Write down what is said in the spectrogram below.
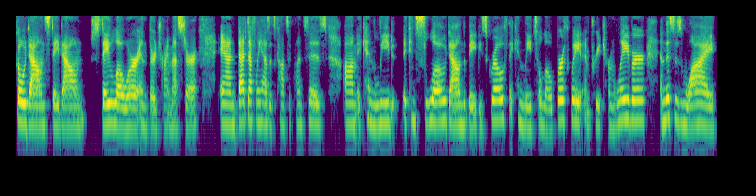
go down, stay down, stay lower in third trimester. And that definitely has its consequences. Um, it can lead, it can slow down the baby's growth. It can lead to low birth weight and preterm labor. And this is why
